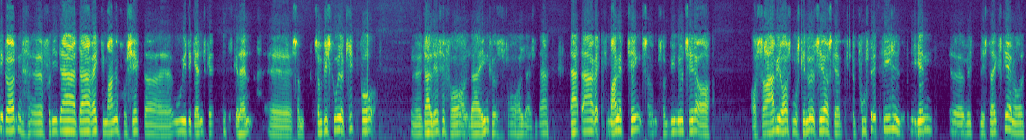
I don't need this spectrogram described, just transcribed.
det gør den, øh, fordi der, der er rigtig mange projekter øh, ude i det ganske, ganske land, øh, som, som vi skal ud og kigge på. Øh, der er læseforhold, der er indkørselsforhold, altså der, der, der er rigtig mange ting, som, som vi er nødt til at... Og så er vi også måske nødt til at skal, skal puste lidt til igen, øh, hvis, hvis der ikke sker noget.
